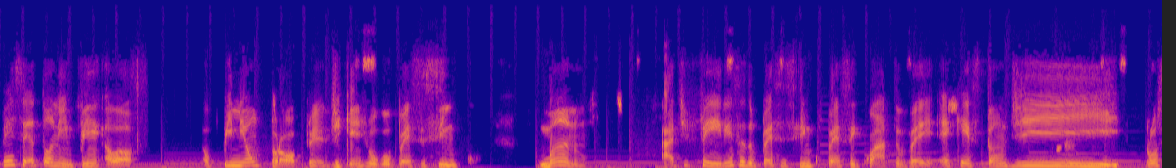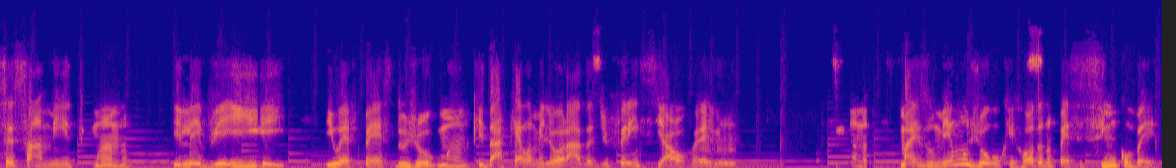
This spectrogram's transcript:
PC, Toninho, ó, opinião própria de quem jogou o PS5. Mano, a diferença do PS5 pro PS4, velho, é questão de processamento, mano. E, levi, e, e o FPS do jogo, mano, que dá aquela melhorada diferencial, velho. Uhum. Mas o mesmo jogo que roda no PS5, velho,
